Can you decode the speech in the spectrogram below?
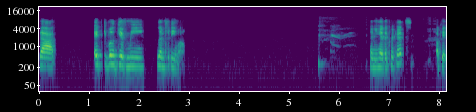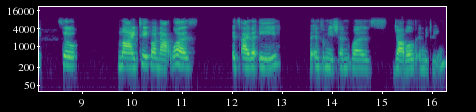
that it will give me lymphedema. Can you hear the crickets? Okay, so my take on that was it's either A, the information was jobbled in between,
